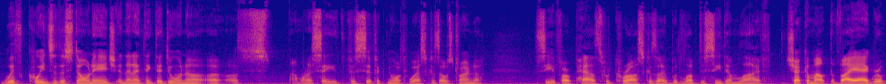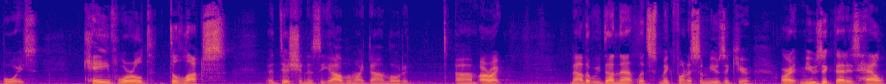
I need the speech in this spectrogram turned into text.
with Queens of the Stone Age. And then I think they're doing a, a, a I want to say Pacific Northwest because I was trying to see if our paths would cross because I would love to see them live. Check them out. The Viagra Boys. Cave World Deluxe Edition is the album I downloaded. Um, all right. Now that we've done that, let's make fun of some music here. All right, music that is hell.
